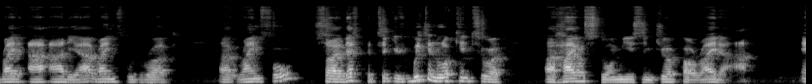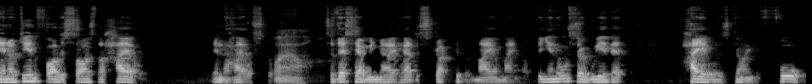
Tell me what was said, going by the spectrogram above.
RDR, rainfall derived uh, rainfall. So that's particular. We can look into a, a hailstorm using geopol radar and identify the size of the hail in the hailstorm. Wow. So that's how we know how destructive it may or may not be, and also where that hail is going to fall.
